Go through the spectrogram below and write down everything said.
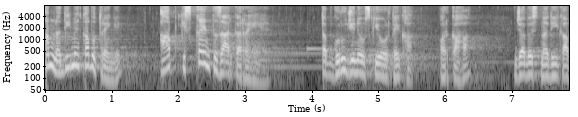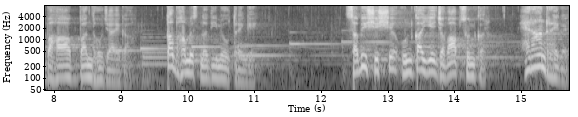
हम नदी में कब उतरेंगे? आप किसका इंतज़ार कर रहे हैं? तब गुरुजी ने उसकी ओर देखा और कहा जब इस नदी का बहाव बंद हो जाएगा, तब हम इस नदी में उतरेंगे। सभी शिष्य उनका यह जवाब सुनकर हैरान रह गए।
